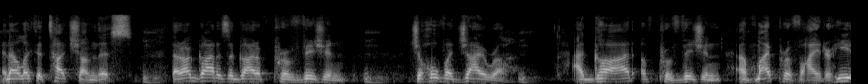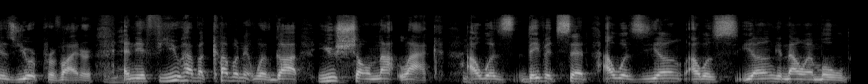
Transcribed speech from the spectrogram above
And I'd like to touch on this mm-hmm. that our God is a God of provision. Mm-hmm Jehovah Jireh. A God of provision, of my provider. He is your provider. Amen. And if you have a covenant with God, you shall not lack. I mm-hmm. was, David said, I was young, I was young and now I'm old,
